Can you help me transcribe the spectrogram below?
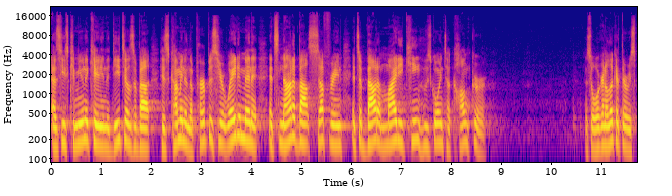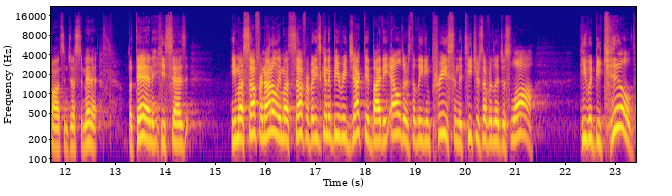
as he's communicating the details about his coming and the purpose here. Wait a minute, it's not about suffering, it's about a mighty king who's going to conquer And so we're going to look at their response in just a minute. But then he says, he must suffer, not only must suffer, but he's going to be rejected by the elders, the leading priests, and the teachers of religious law. He would be killed.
